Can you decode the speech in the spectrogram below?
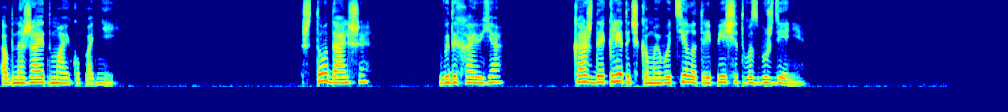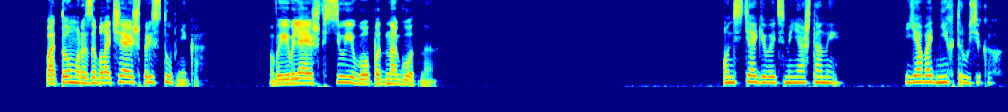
обнажает майку под ней. Что дальше? Выдыхаю я. Каждая клеточка моего тела трепещет в возбуждении. Потом разоблачаешь преступника. Выявляешь всю его подноготную. Он стягивает с меня штаны. Я в одних трусиках.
